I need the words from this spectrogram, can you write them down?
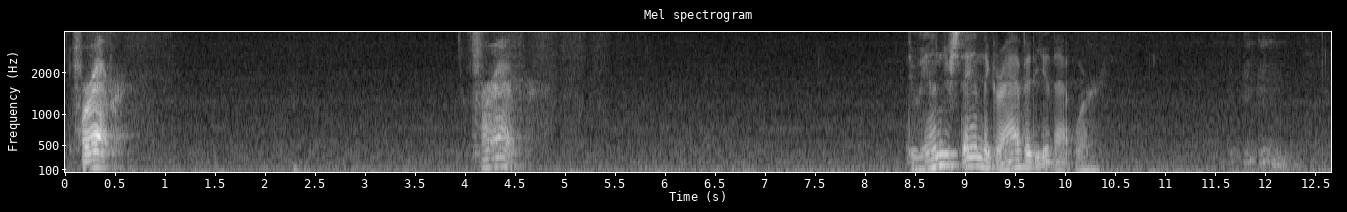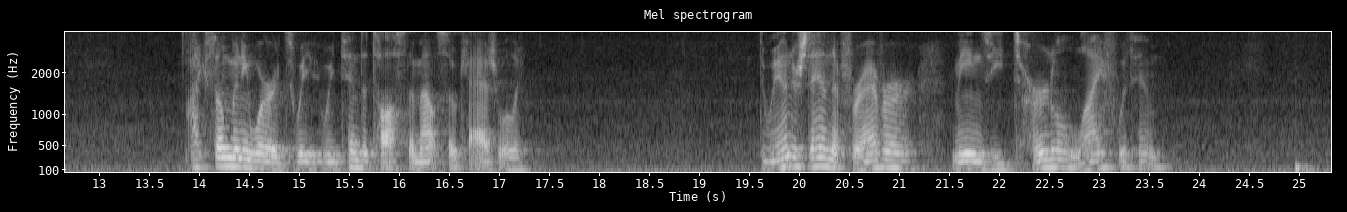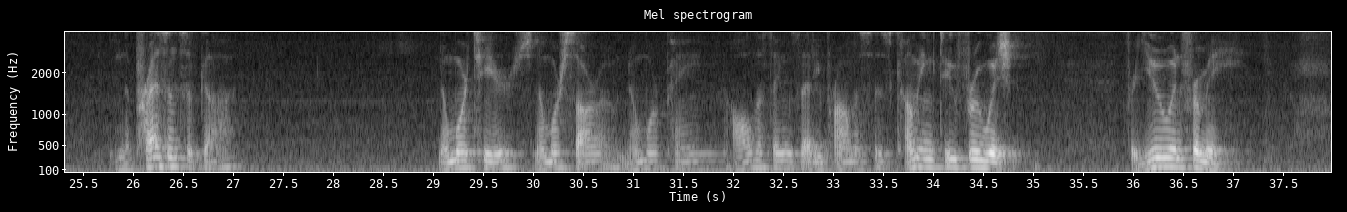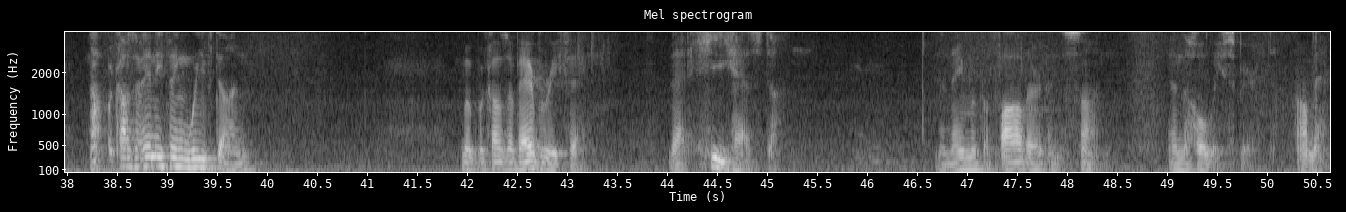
forever. Forever. Do we understand the gravity of that word? Like so many words, we, we tend to toss them out so casually. Do we understand that forever means eternal life with Him? In the presence of God? No more tears, no more sorrow, no more pain, all the things that He promises coming to fruition for you and for me. Not because of anything we've done, but because of everything that He has done. In the name of the Father, and the Son, and the Holy Spirit. Amen.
